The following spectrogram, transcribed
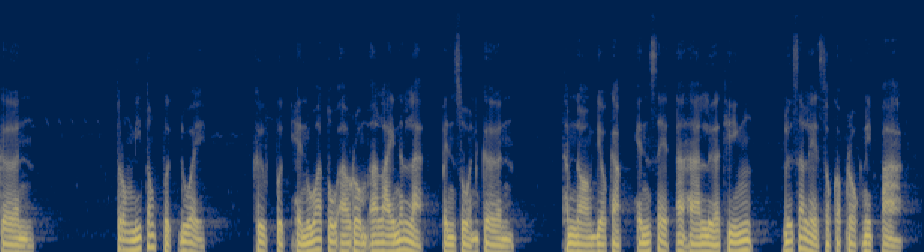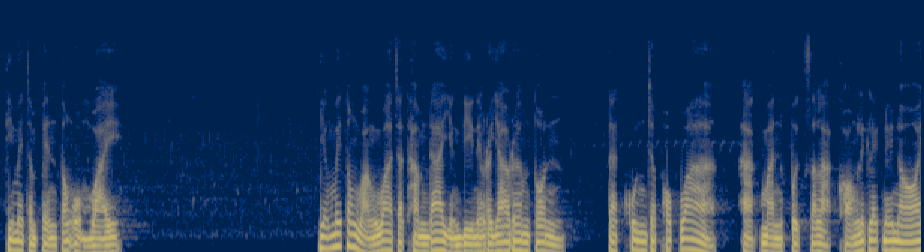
เกิน ตรงนี้ต้องฝึกด้วย คือฝึกเห็นว่าตัวอารมณ์อะไรนั่นแหละ เป็นส่วนเกินทำนองเดียวกับเห็นเศษอาหารเหลือทิ้ง หรือเสลดสกปรกในปากที่ไม่จำเป็นต้องอมไว้ ยังไม่ต้องหวังว่าจะทำได้อย่างดีในระยะเริ่มต้น แต่คุณจะพบว่า หากมันฝึกสละของเล็กๆ น้อย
